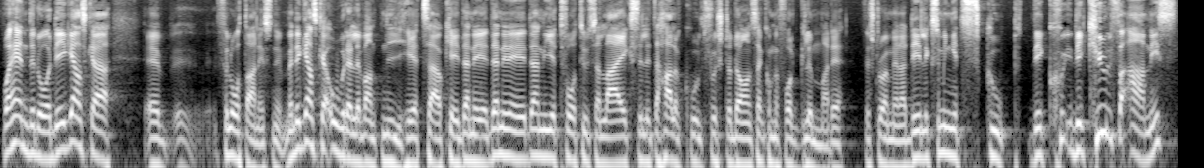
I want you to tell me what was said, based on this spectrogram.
Vad händer då? Det är ganska, eh, förlåt Anis nu, men det är ganska orelevant nyhet. Så här, okay, den, är, den, är, den ger 2000 likes, det är lite halvcoolt första dagen, sen kommer folk glömma det. Förstår du vad jag menar? Det är liksom inget scoop. Det är, det är kul för Anis,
